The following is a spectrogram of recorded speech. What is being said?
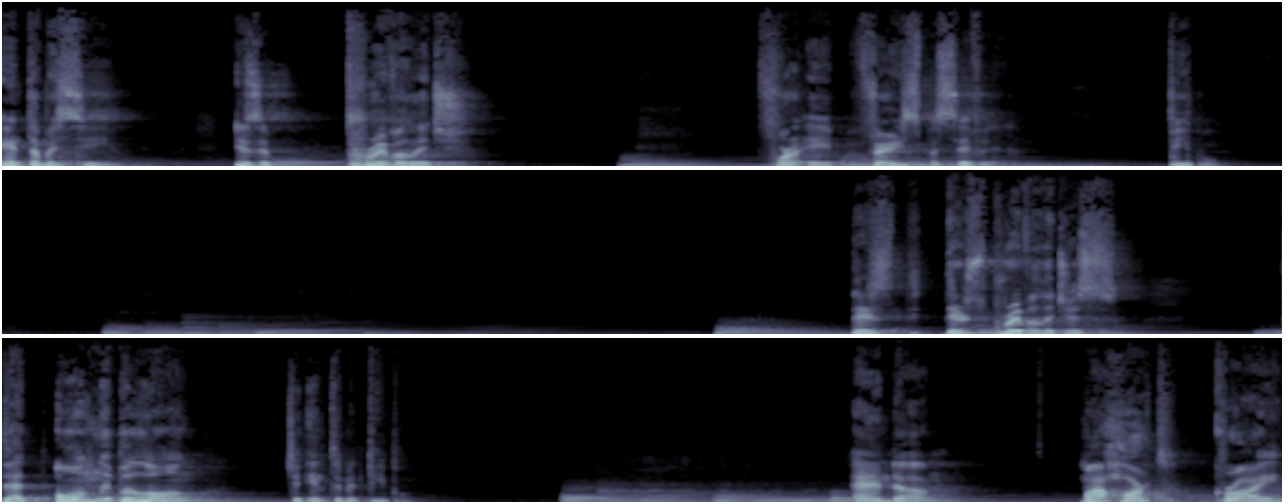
Intimacy is a privilege for a very specific people. There's, there's privileges that only belong to intimate people. And um, my heart cry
